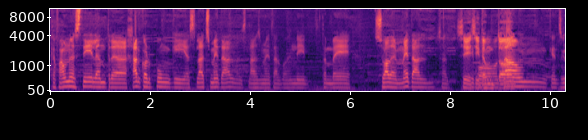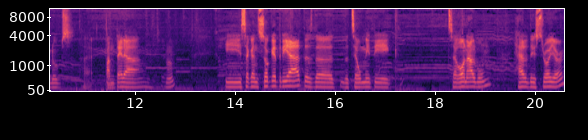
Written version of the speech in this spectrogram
que fa un estil entre hardcore punk i slash metal, slash metal podem dir també Southern Metal, saps? Sí, sí, té un toc... Down, aquests grups, Eh, Pantera, no? I la cançó que he triat és de, del seu mític segon àlbum, Hell Destroyer,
